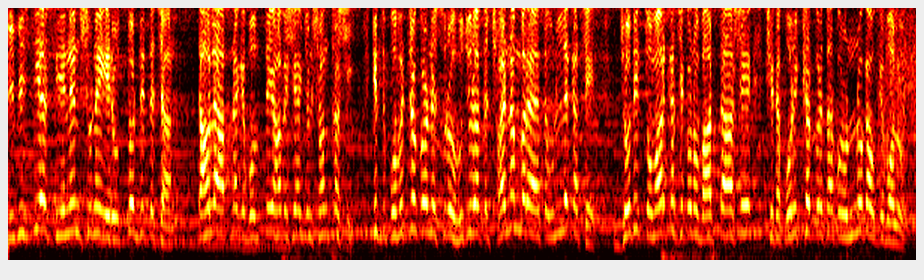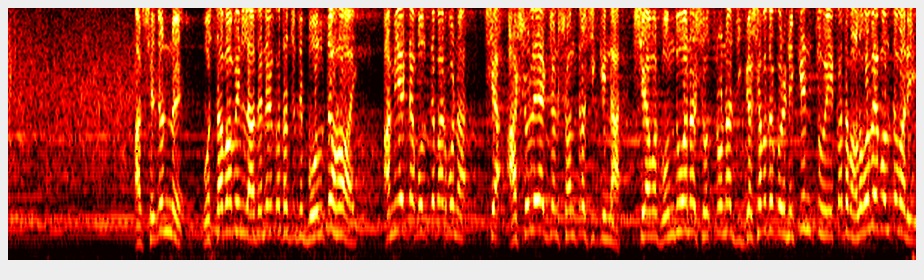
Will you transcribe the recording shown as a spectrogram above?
বিবিসি আর সিএনএন শুনে এর উত্তর দিতে চান, তাহলে আপনাকে বলতেই হবে সে একজন সন্ত্রাসী। কিন্তু পবিত্রকরণের সুর হুজুরাতে ছয় নম্বর আয়াতে উল্লেখ আছে, যদি তোমার কাছে কোনো বার্তা আসে, সেটা পরীক্ষা করে তারপর অন্য কাউকে বলো। আর সেজন্য বিন লাদেনের কথা যদি বলতে হয় আমি এটা বলতে পারব না। সে আসলে একজন সন্ত্রাসী কিনা, সে আমার বন্ধু না শত্রু না, জিজ্ঞাসাবাদও করেনি, কিন্তু এই কথা ভালোভাবে বলতে পারি,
